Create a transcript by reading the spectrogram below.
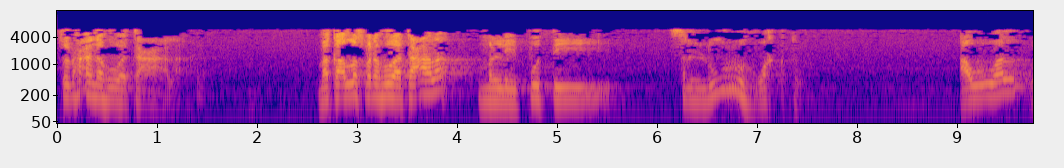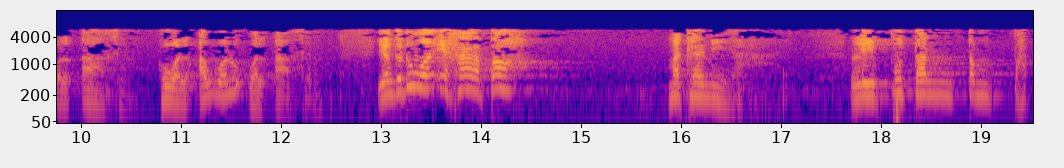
Subhanahu wa ta'ala. Maka Allah Subhanahu wa ta'ala meliputi seluruh waktu. Awal wal akhir Huwal awalu wal akhir. Yang kedua ihatah makaniyah. Liputan tempat.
